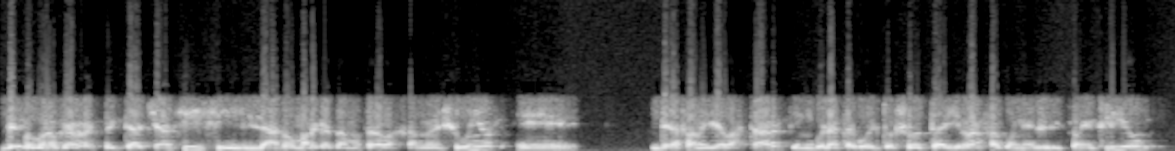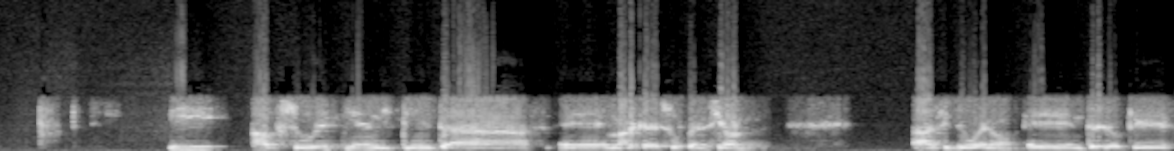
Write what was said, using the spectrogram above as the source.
Después con lo que respecta a chasis, sí, las dos marcas estamos trabajando en Junior, eh, de la familia Bastar, que Nicolás está con el Toyota y Rafa con el, con el Clio. Y a su vez tienen distintas eh, marcas de suspensión. Así que bueno, eh, entre lo que es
